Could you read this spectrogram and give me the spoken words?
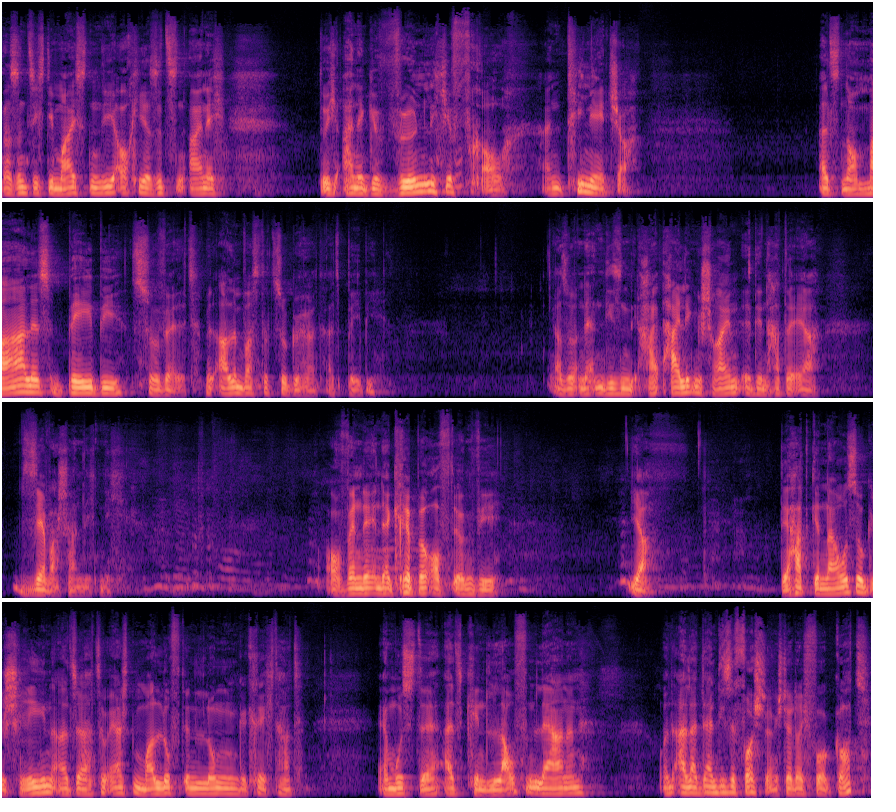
da sind sich die meisten, die auch hier sitzen, einig, durch eine gewöhnliche Frau, einen Teenager, als normales Baby zur Welt, mit allem, was dazu gehört als Baby. Also diesen heiligen Schein, äh, den hatte er sehr wahrscheinlich nicht. Auch wenn der in der Krippe oft irgendwie, ja, der hat genauso geschrien, als er zum ersten Mal Luft in den Lungen gekriegt hat. Er musste als Kind laufen lernen. Und allein diese Vorstellung, stellt euch vor, Gott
